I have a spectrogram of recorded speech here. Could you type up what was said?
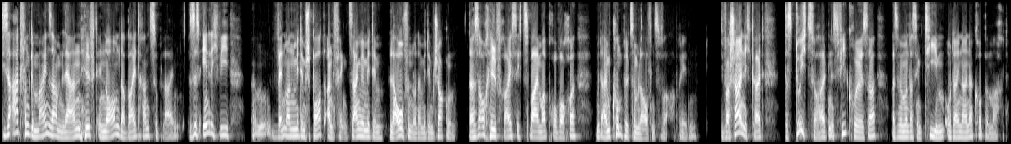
Diese Art von gemeinsamem Lernen hilft enorm dabei, dran zu bleiben. Es ist ähnlich wie ähm, wenn man mit dem Sport anfängt, sagen wir mit dem Laufen oder mit dem Joggen. Da ist es auch hilfreich, sich zweimal pro Woche mit einem Kumpel zum Laufen zu verabreden. Die Wahrscheinlichkeit, das durchzuhalten, ist viel größer, als wenn man das im Team oder in einer Gruppe macht.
